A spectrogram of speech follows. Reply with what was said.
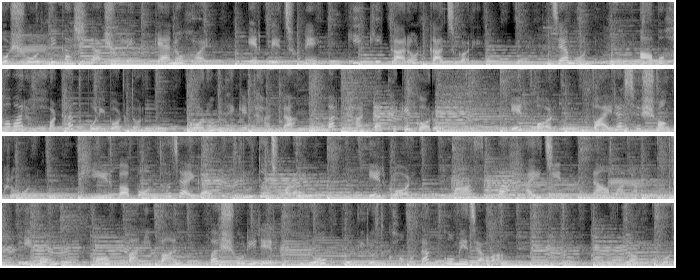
ও সর্দি কাশি আসলে কেন হয়, এর পেছনে কি কি কারণ কাজ করে। যেমন, আবহাওয়ার হঠাৎ পরিবর্তন, গরম থেকে ঠান্ডা বা ঠান্ডা থেকে গরম। এরপর ভাইরাসের সংক্রমণ, ভিড় বা বন্ধ জায়গায় দ্রুত ছড়ায়। এরপর মাস্ক বা হাইজিন না মানা এবং কম পানি পান বা শরীরের রোগ প্রতিরোধ ক্ষমতা কমে যাওয়া। লক্ষণ।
